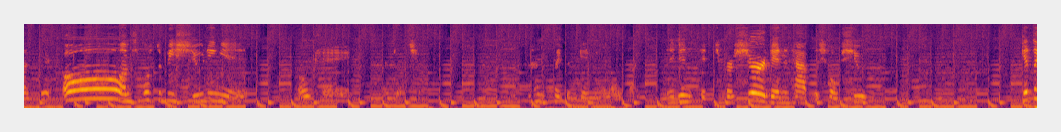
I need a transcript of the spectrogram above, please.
Collect it. Oh, I'm supposed to be shooting it. Okay, I get you. I haven't played this game in a long time. And it didn't, it for sure didn't have this whole shoot. Get the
